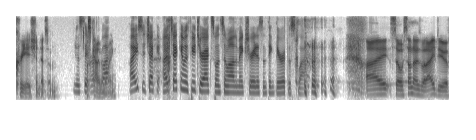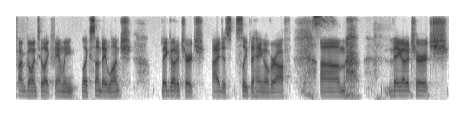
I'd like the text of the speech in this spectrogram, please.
creationism. Is It's kind of annoying. I used to check. I check in with Future X once in a while to make sure he doesn't think the Earth is flat. I so sometimes what I do if I'm going to like family like Sunday lunch, they go to church. I just sleep the hangover off. yes. Um, they go to church.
